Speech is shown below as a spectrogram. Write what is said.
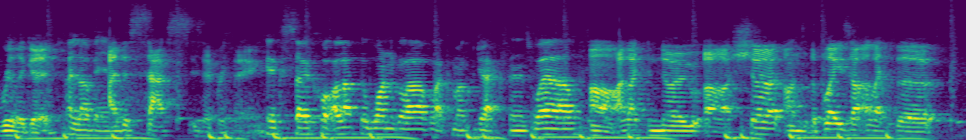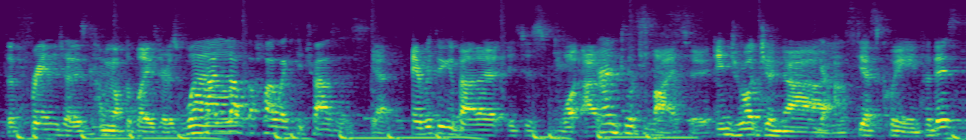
really good. I love him. And the sass is everything. He looks so cool. I love the one glove like Michael Jackson as well. Uh, I like the no uh, shirt under the blazer. I like the the fringe that is coming off the blazer as well. And I love the high-waisted trousers. Yeah, everything about it is just what I would aspire to. Androgynous, Yeah. yes, queen. For this,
